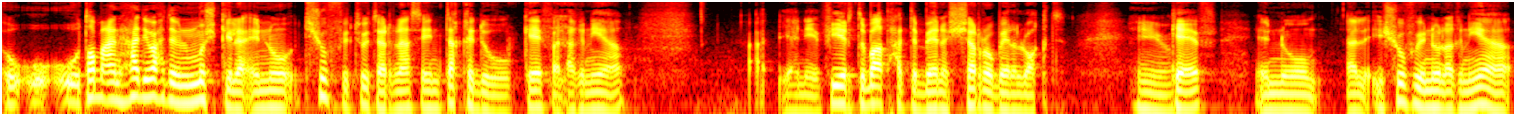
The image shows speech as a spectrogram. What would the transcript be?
وطبعا هذه واحدة من المشكلة إنه تشوف في تويتر ناس ينتقدوا كيف الأغنياء يعني في ارتباط حتى بين الشر وبين الوقت أيوه كيف إنه يشوفوا إنه الأغنياء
